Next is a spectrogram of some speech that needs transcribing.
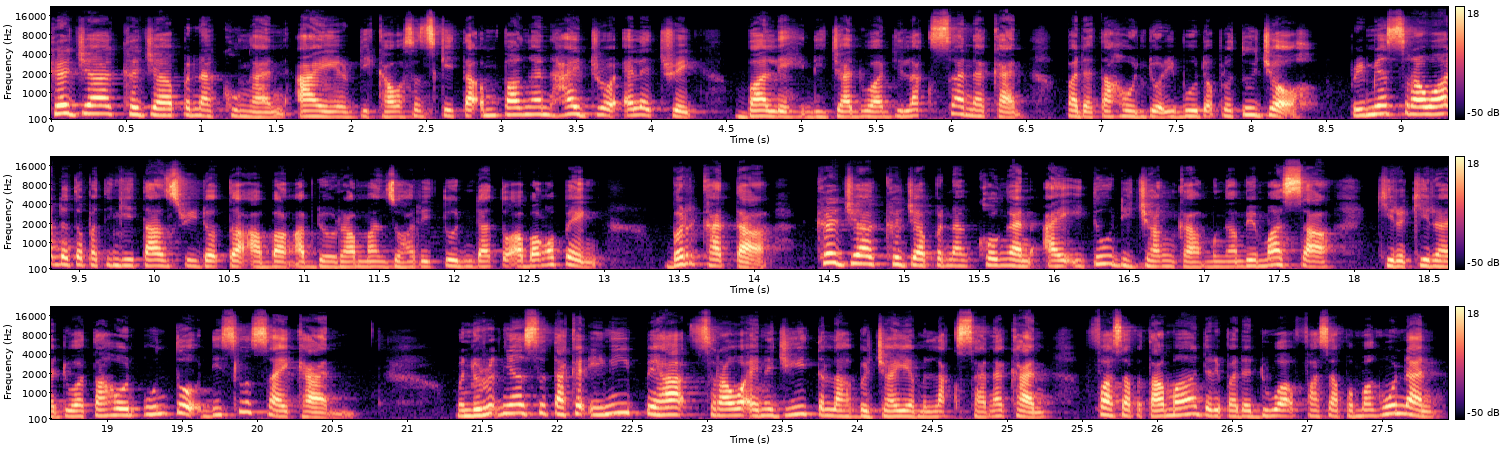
Kerja-kerja penakungan air di kawasan sekitar empangan hidroelektrik Baleh dijadual dilaksanakan pada tahun 2027. Premier Sarawak Dato' Petinggi Tan Sri Dr. Abang Abdul Rahman Zuhari Tun Dato' Abang Openg berkata kerja-kerja penangkungan air itu dijangka mengambil masa kira-kira dua tahun untuk diselesaikan. Menurutnya setakat ini pihak Sarawak Energy telah berjaya melaksanakan fasa pertama daripada dua fasa pembangunan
